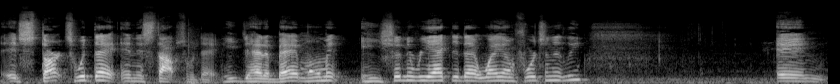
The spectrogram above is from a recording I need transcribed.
it starts with that and it stops with that. He had a bad moment. He shouldn't have reacted that way, unfortunately. And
